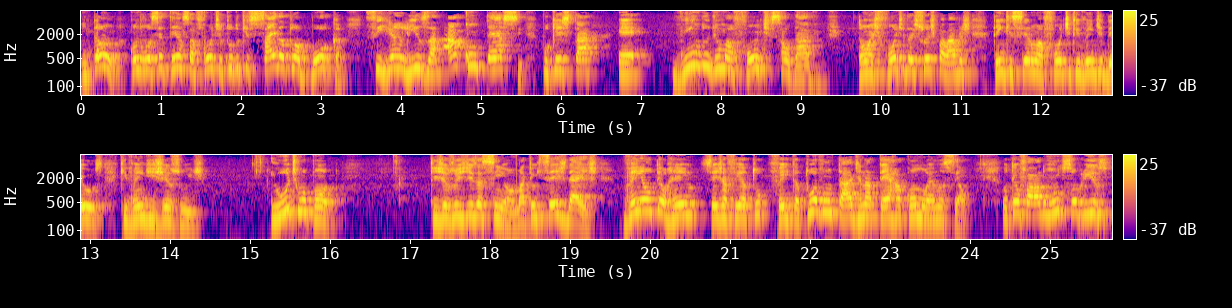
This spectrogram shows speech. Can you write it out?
Então, quando você tem essa fonte, tudo que sai da tua boca se realiza, acontece, porque está é, vindo de uma fonte saudável. Então, as fontes das suas palavras têm que ser uma fonte que vem de Deus, que vem de Jesus. E o último ponto, que Jesus diz assim, ó, Mateus 6,10: Venha ao teu reino, seja feita a tua vontade na terra como é no céu. Eu tenho falado muito sobre isso,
